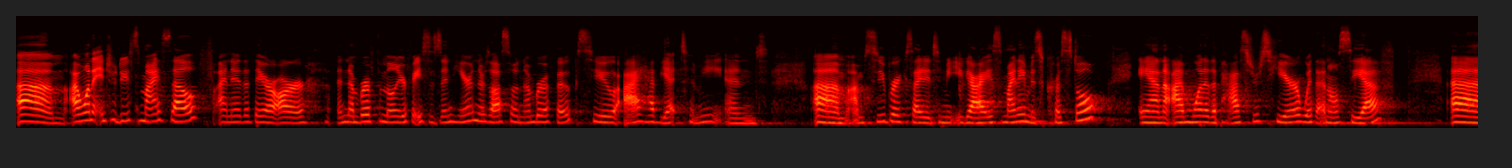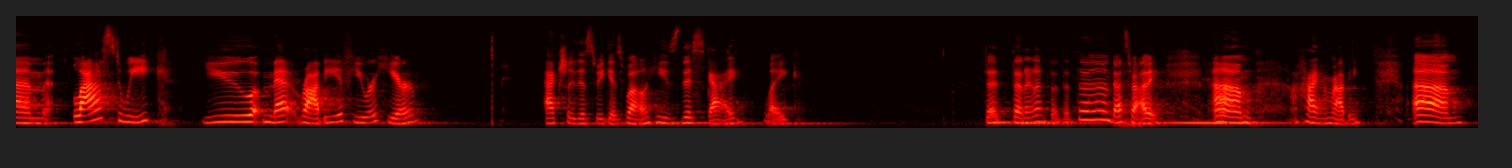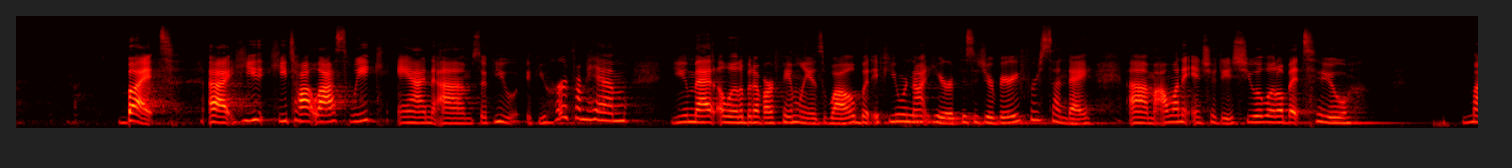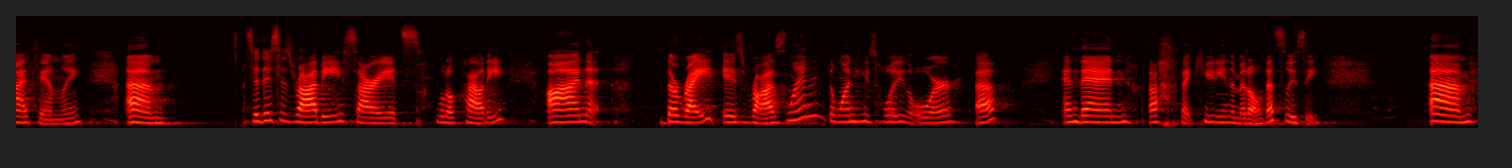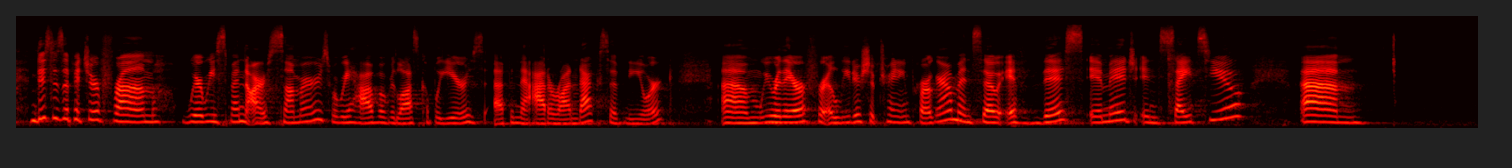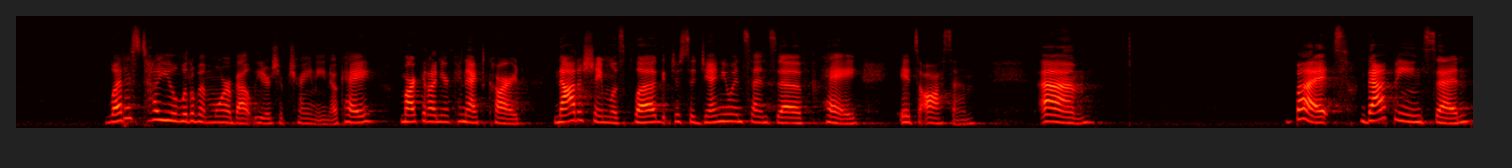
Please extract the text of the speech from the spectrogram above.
Um, I want to introduce myself. I know that there are a number of familiar faces in here, and there's also a number of folks who I have yet to meet. And um, I'm super excited to meet you guys. My name is Crystal, and I'm one of the pastors here with NLCF. Um, last week, you met Robbie if you were here. Actually, this week as well. He's this guy, like, da, da, da, that's Robbie. Um, hi, I'm Robbie. Um, but uh, he, he taught last week, and um, so if you, if you heard from him, you met a little bit of our family as well. But if you were not here, if this is your very first Sunday, um, I want to introduce you a little bit to my family. Um, so this is Robbie. Sorry, it's a little cloudy. On the right is Roslyn, the one who's holding the oar up. And then, ugh, that cutie in the middle, that's Lucy. Um, this is a picture from where we spend our summers, where we have over the last couple years up in the Adirondacks of New York. Um, we were there for a leadership training program, and so if this image incites you, um, let us tell you a little bit more about leadership training, okay? Mark it on your Connect card. Not a shameless plug, just a genuine sense of, hey, it's awesome. Um, but that being said,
